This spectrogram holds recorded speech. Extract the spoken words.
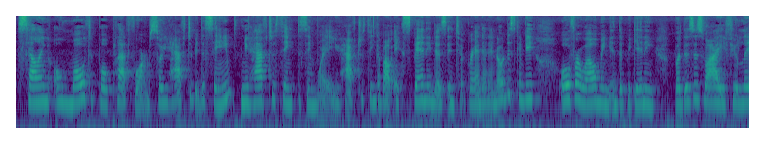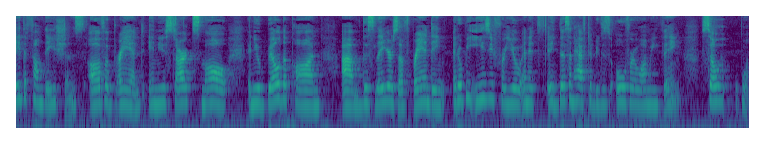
selling on multiple platforms. So you have to be the same and you have to think the same way. You have to think about expanding this into a brand. And i know this can be overwhelming in the beginning but this is why if you lay the foundations of a brand and you start small and you build upon um, these layers of branding, it'll be easy for you and it's, it doesn't have to be this overwhelming thing. So w-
